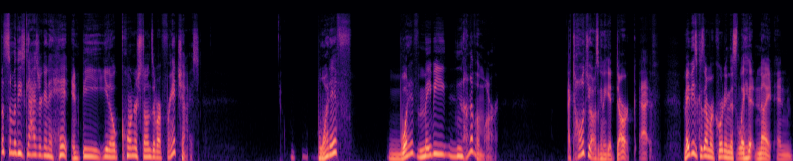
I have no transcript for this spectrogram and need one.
but some of these guys are going to hit and be, you know, cornerstones of our franchise. What if what if maybe none of them are? I told you I was going to get dark. I, maybe it's because I'm recording this late at night and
